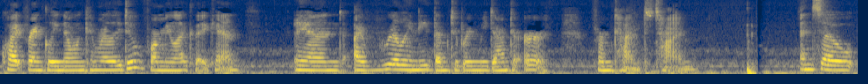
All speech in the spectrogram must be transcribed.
quite frankly, no one can really do it for me like they can and I really need them to bring me down to earth from time to time. And so,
